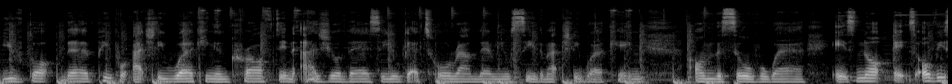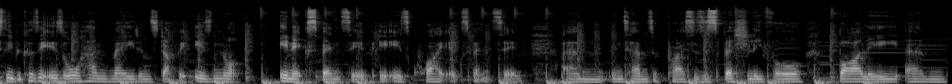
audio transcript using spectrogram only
You've got the people actually working and crafting as you're there. So you'll get a tour around there and you'll see them actually working on the silverware. It's not it's obviously because it is all handmade and stuff it is not inexpensive. It is quite expensive um, in terms of prices especially for Bali um,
